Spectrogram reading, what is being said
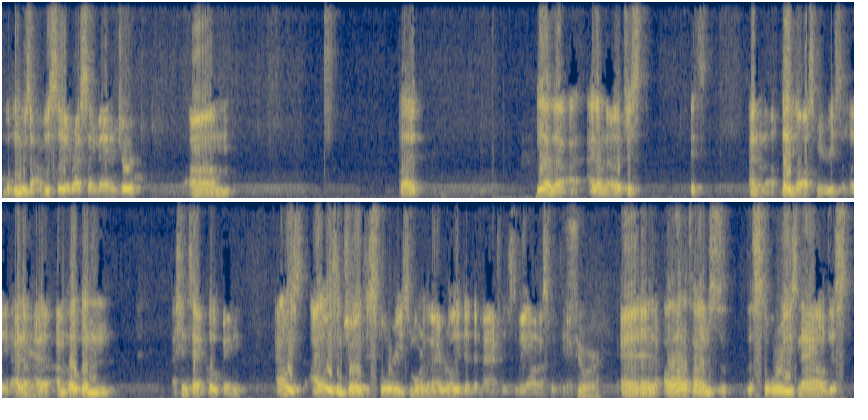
well, he was obviously a wrestling manager, um, but yeah, the, I, I don't know. It just it's I don't know. They lost me recently. I don't. Yeah. I, I'm hoping. I shouldn't say I'm hoping. I always I always enjoyed the stories more than I really did the matches. To be honest with you. Sure. And a lot of times the stories now just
